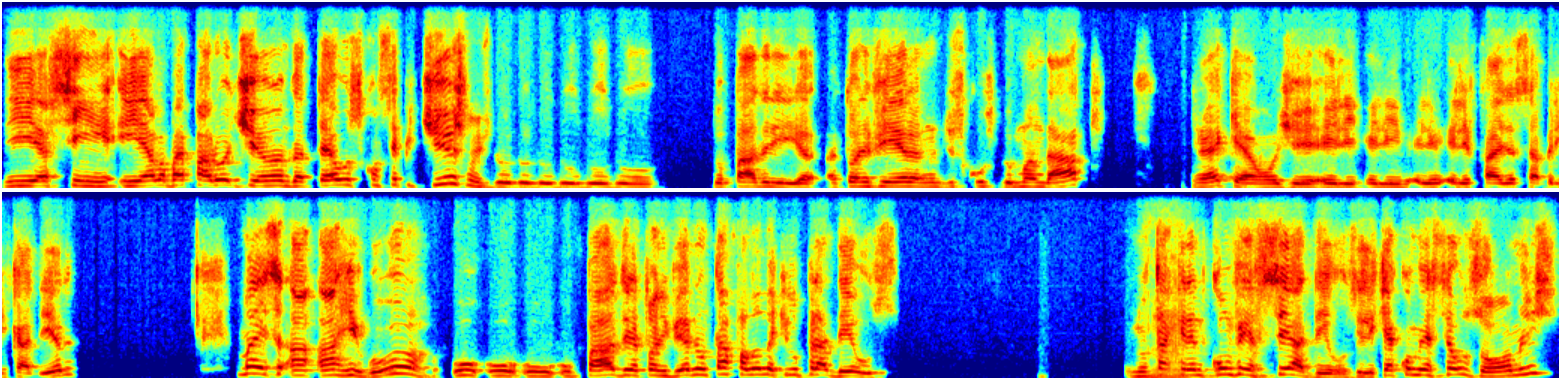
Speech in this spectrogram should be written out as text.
e assim e ela vai parodiando até os conceptismos do, do, do, do, do padre Antônio Vieira no discurso do mandato, né, que é onde ele, ele, ele, ele faz essa brincadeira, mas, a, a rigor, o, o, o padre Antônio Vieira não está falando aquilo para Deus. Não está hum. querendo convencer a Deus. Ele quer convencer os homens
